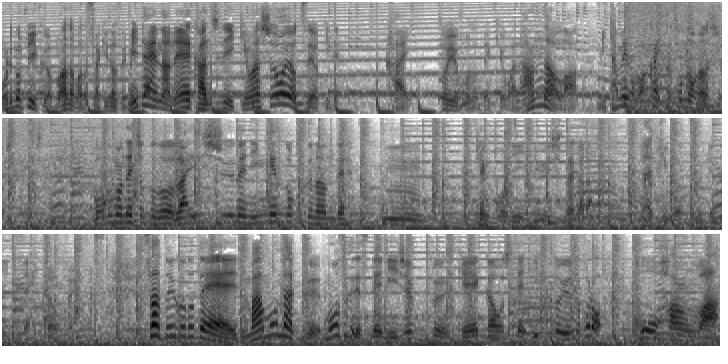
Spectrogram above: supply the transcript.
俺のピークはまだまだ先だぜ。みたいなね感じでいきましょうよ強気で。はい。ということで今日はランナーは見た目が若い。かそんなお話をしてみました。僕もねちょっと来週ね人間ドックなんでうん健康に留意しながらランニングを続けていきたいと思います。さあということで間もなくもうすぐですね20分経過をしていくというところ後半は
